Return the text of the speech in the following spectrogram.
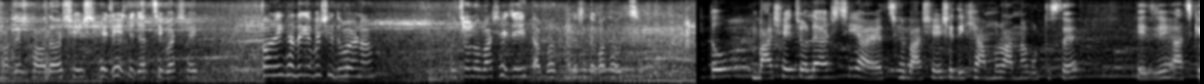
আমাদের খাওয়া দাওয়া শেষ, হেঁটে হেঁটে যাচ্ছি বাসায়। কারণ এখান থেকে বেশি দূরে না। তো চলো বাসায় যাই, তারপর তোমাদের সাথে কথা হচ্ছে। তো বাসায় চলে আসছি, আর হচ্ছে বাসায় এসে দেখি আম্মু রান্না করতেছে। এই যে আজকে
